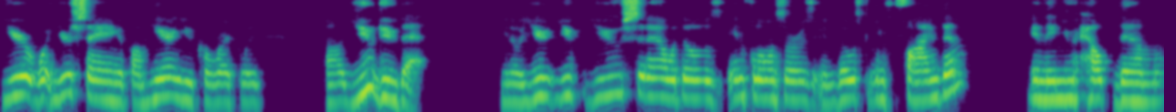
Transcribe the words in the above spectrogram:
you're, what you're saying, if I'm hearing you correctly, uh, you do that. You know, you, you, you sit down with those influencers and those, you find them and then you help them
